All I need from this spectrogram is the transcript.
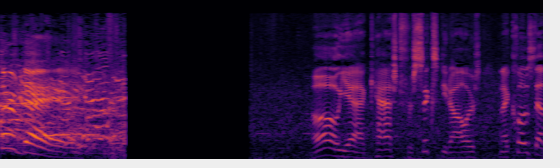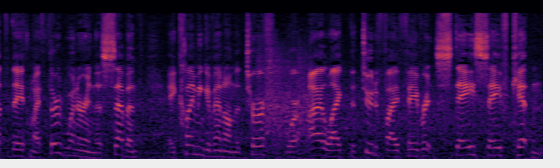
Third day. Oh yeah, cashed for $60 and I closed out the day with my third winner in the seventh, a claiming event on the turf where I like the 2 to 5 favorite Stay Safe Kitten.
